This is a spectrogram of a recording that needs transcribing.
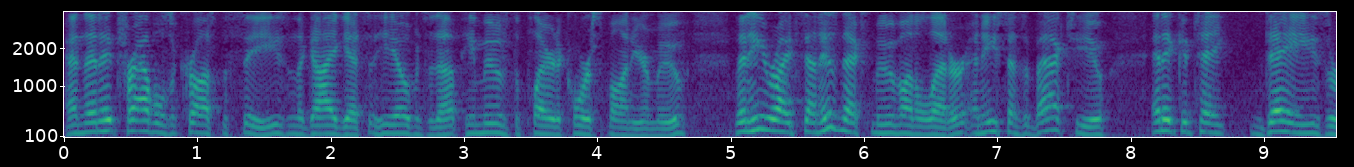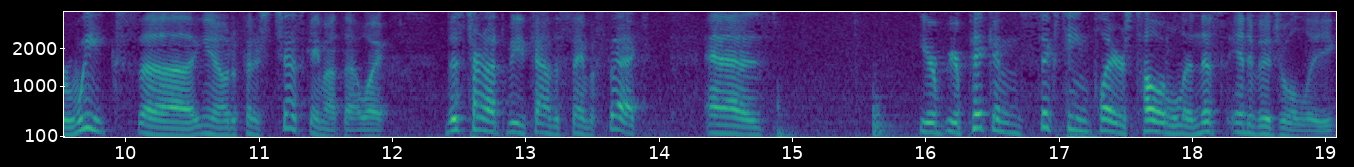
and then it travels across the seas, and the guy gets it. He opens it up. He moves the player to correspond to your move. Then he writes down his next move on a letter, and he sends it back to you. And it could take days or weeks, uh, you know, to finish a chess game out that way. This turned out to be kind of the same effect as you're, you're picking 16 players total in this individual league,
